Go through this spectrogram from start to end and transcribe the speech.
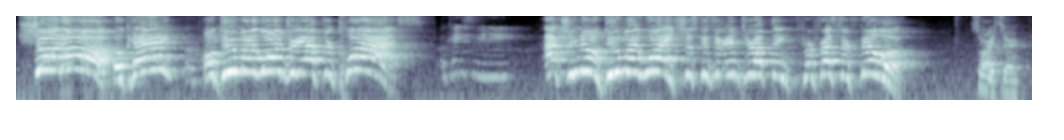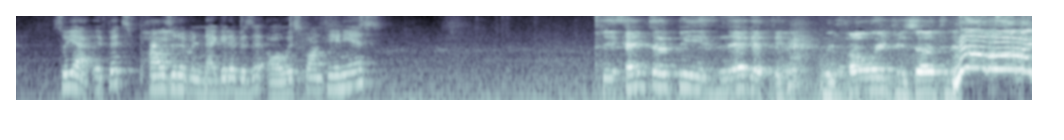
Shut up, okay? I'll do my laundry after class. Okay, sweetie. Actually, no, do my whites just because you're interrupting Professor Philip. Sorry, sir. So yeah, if it's positive and negative, is it always spontaneous? The enthalpy is negative, will always result in No, mom, I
